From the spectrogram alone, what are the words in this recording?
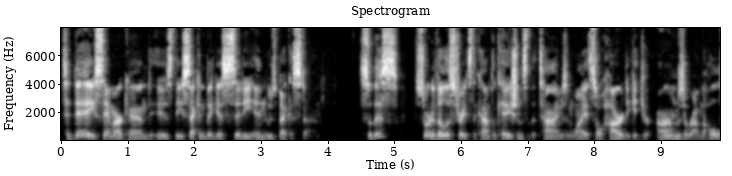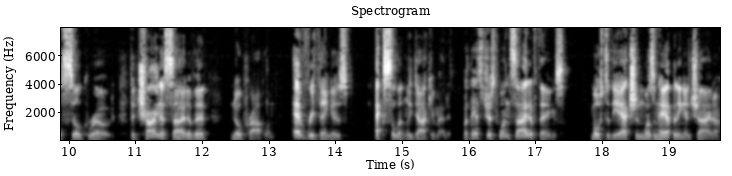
Today, Samarkand is the second biggest city in Uzbekistan. So, this sort of illustrates the complications of the times and why it's so hard to get your arms around the whole Silk Road. The China side of it, no problem. Everything is excellently documented. But that's just one side of things. Most of the action wasn't happening in China.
